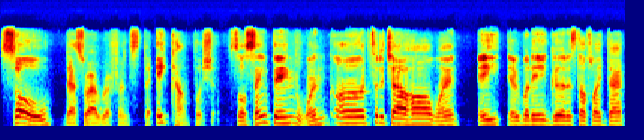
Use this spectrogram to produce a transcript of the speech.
So that's where I referenced the eight count push up. So, same thing, went uh, to the chow hall, went, ate, everybody ate good and stuff like that.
